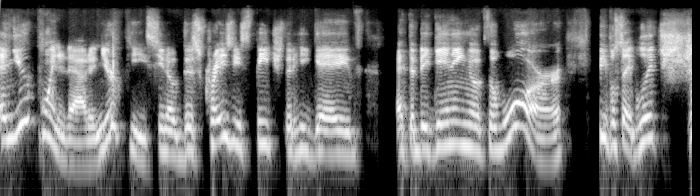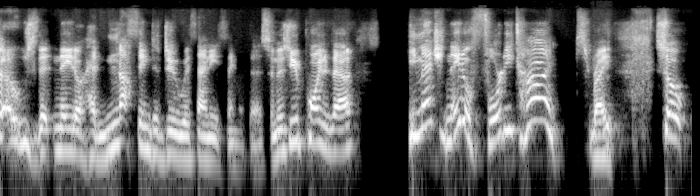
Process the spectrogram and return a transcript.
and you pointed out in your piece, you know, this crazy speech that he gave at the beginning of the war, people say, well, it shows that NATO had nothing to do with anything of this. And as you pointed out, he mentioned NATO 40 times, right? Mm-hmm. So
